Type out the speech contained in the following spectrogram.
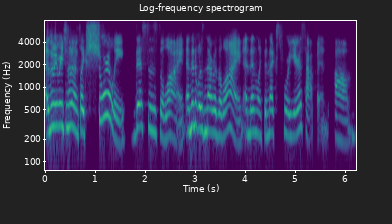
And then we reached out and it's like, surely this is the line. And then it was never the line. And then like the next four years happened. Um,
